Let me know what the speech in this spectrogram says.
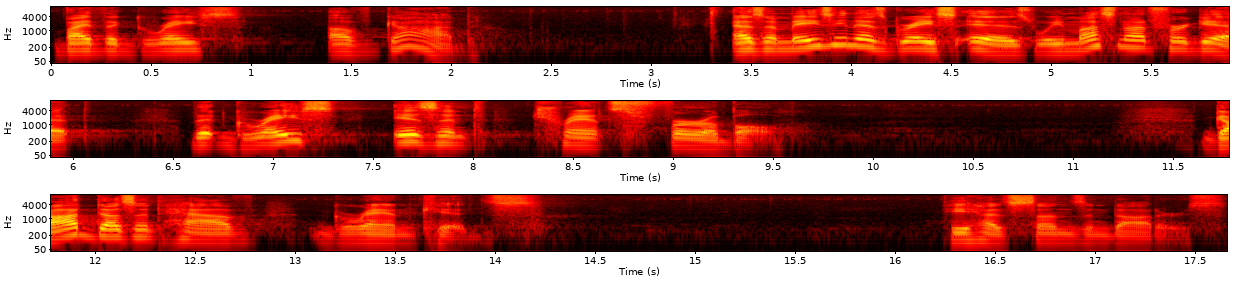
by the grace of God. As amazing as grace is, we must not forget that grace isn't transferable. God doesn't have grandkids, He has sons and daughters.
